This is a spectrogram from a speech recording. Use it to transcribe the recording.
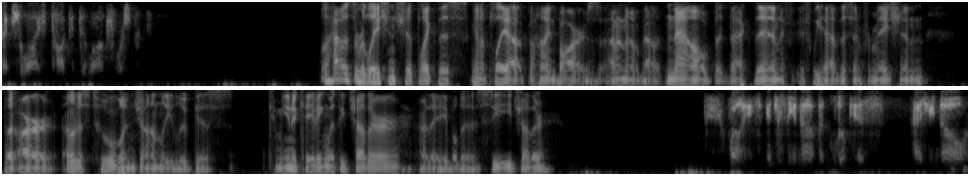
sexualize talking to law enforcement. Well, how is the relationship like this going to play out behind bars? I don't know about now, but back then, if if we have this information, but are Otis Toole and John Lee Lucas communicating with each other? Are they able to see each other? Well, it's interesting enough, but Lucas, as you know,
